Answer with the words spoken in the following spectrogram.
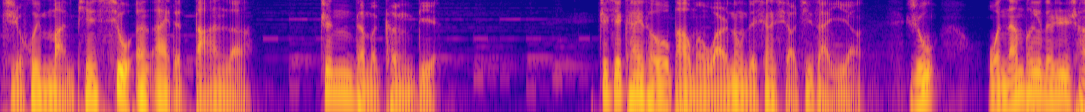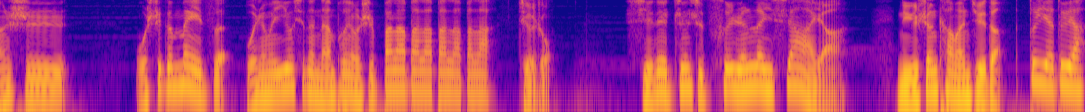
只会满篇秀恩爱的答案了，真他妈坑爹！这些开头把我们玩弄得像小鸡仔一样，如我男朋友的日常是，我是个妹子，我认为优秀的男朋友是巴拉巴拉巴拉巴拉这种，写的真是催人泪下呀。女生看完觉得对呀对呀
